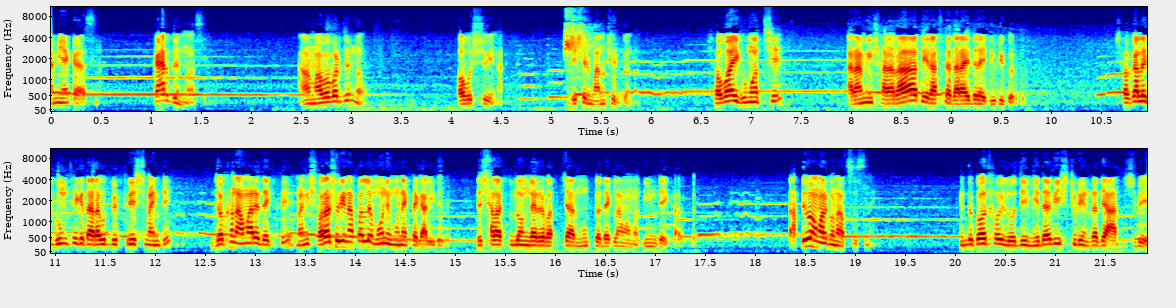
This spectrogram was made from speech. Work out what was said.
আমি একা আছি। কার জন্য আছি? আমার মা বাবার জন্য? অবশ্যই না। দেশের মানুষের জন্য। সবাই ঘুমাচ্ছে, আর আমি সারা রাত এই রাস্তায় দাঁড়ায় দাঁড়ায় ডিউটি করব। সকালে ঘুম থেকে তারা উঠবে ফ্রেশ মাইন্ডে যখন আমারে দেখবে মানে সরাসরি না পারলে মনে মনে একটা গালি দেবে। যে সারা কুলঙ্গারের বাচ্চার মুখটা দেখলাম আমার দিনটাই খারাপ তাতেও আমার কোনো আফসোস নেই। কিন্তু কথা হইল যে মেধাবী স্টুডেন্টরা যে আসবে,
